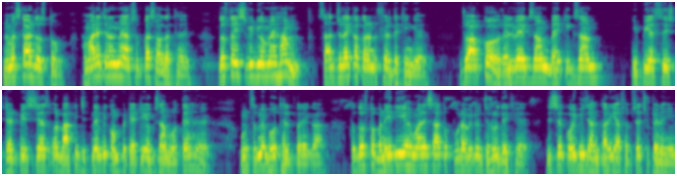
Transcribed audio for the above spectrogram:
नमस्कार दोस्तों, हमारे चैनल में आप सबका स्वागत है। दोस्तों, इस वीडियो में हम सात जुलाई का करंट अफेयर देखेंगे, जो आपको railway exam, bank exam, UPSC, state PCS और बाकी जितने भी कॉम्पिटेटिव एग्ज़ाम होते हैं, उन सब में बहुत हेल्प करेगा। तो दोस्तों, बने रहिए हमारे साथ तो पूरा वीडियो ज़रूर देखें, जिससे कोई भी जानकारी आप सबसे छुटे नहीं।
